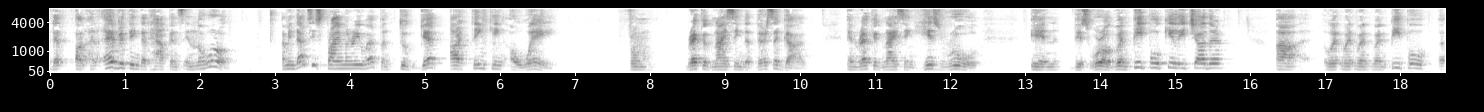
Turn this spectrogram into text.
that on, on everything that happens in the world. I mean, that's his primary weapon to get our thinking away from recognizing that there's a God and recognizing his rule in this world. When people kill each other, uh, when, when, when, people uh,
